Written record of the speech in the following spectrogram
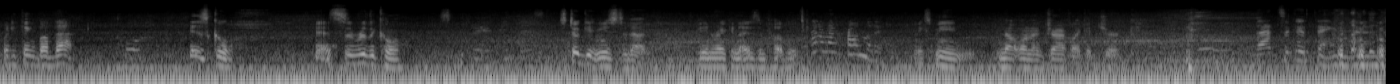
What do you think about that? Cool. It is cool. Yeah, it's really cool. Still getting used to that. Being recognized in public. I don't have a problem with it. Makes me not want to drive like a jerk. That's a good thing.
